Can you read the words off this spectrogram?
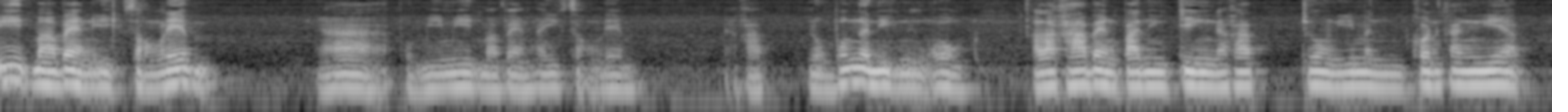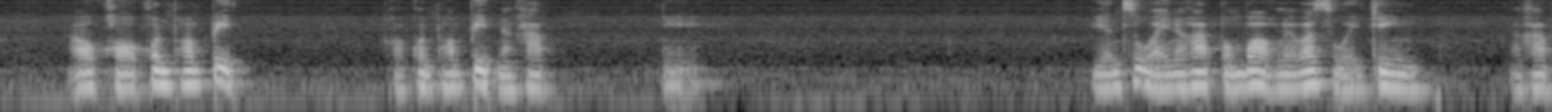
มีดมาแบ่งอีกสองเล่มอ่าผมมีมีดมาแบ่งให้อีกสองเล่มนะครับ หลวงพ่อเงินอีกหนึ่งองค์ ราคาแบ่งปันจริง ๆ นะครับ ช่วงนี้มันค่อนข้างเงียบ เอาขอคนพร้อมปิด ขอคนพร้อมปิดนะครับนี่เหรียญสวยนะครับ ผมบอกเลยว่าสวยจริงนะครับ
